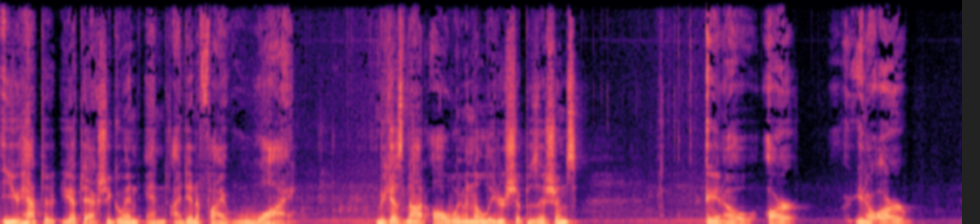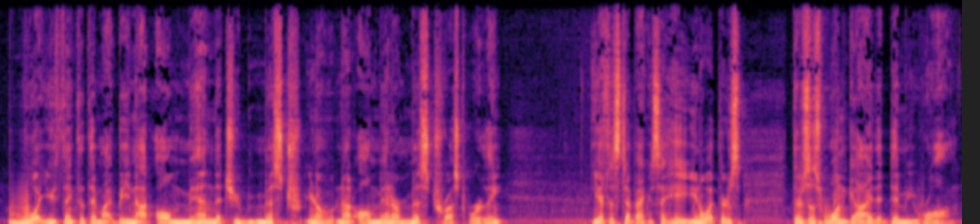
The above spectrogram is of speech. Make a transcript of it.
You have to you have to actually go in and identify why, because not all women in leadership positions, you know, are, you know, are what you think that they might be. Not all men that you mist, you know, not all men are mistrustworthy. You have to step back and say, hey, you know what? There's there's this one guy that did me wrong.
